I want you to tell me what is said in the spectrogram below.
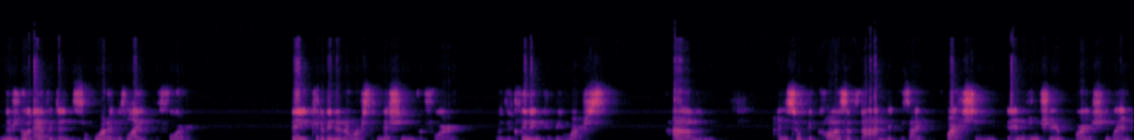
And there's no evidence of what it was like before. They could have been in a worse condition before or the cleaning could be worse um, and so because of that, and because I questioned the inventory report, she went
